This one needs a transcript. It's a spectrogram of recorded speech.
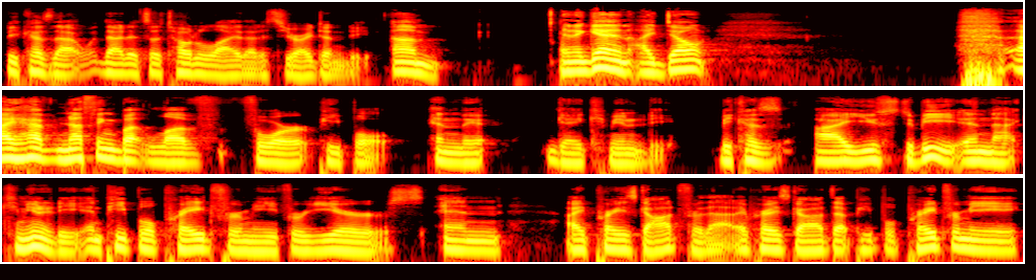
because that that it's a total lie that it's your identity. Um and again I don't I have nothing but love for people in the gay community because I used to be in that community and people prayed for me for years. And I praise God for that. I praise God that people prayed for me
